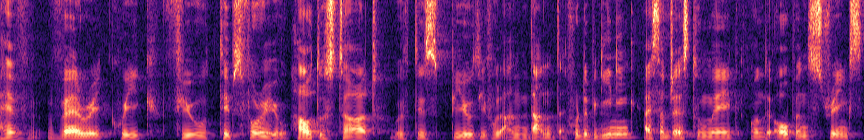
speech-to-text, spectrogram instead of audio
have very quick few tips for you how to start with this beautiful andante. For the beginning I suggest to make on the open strings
